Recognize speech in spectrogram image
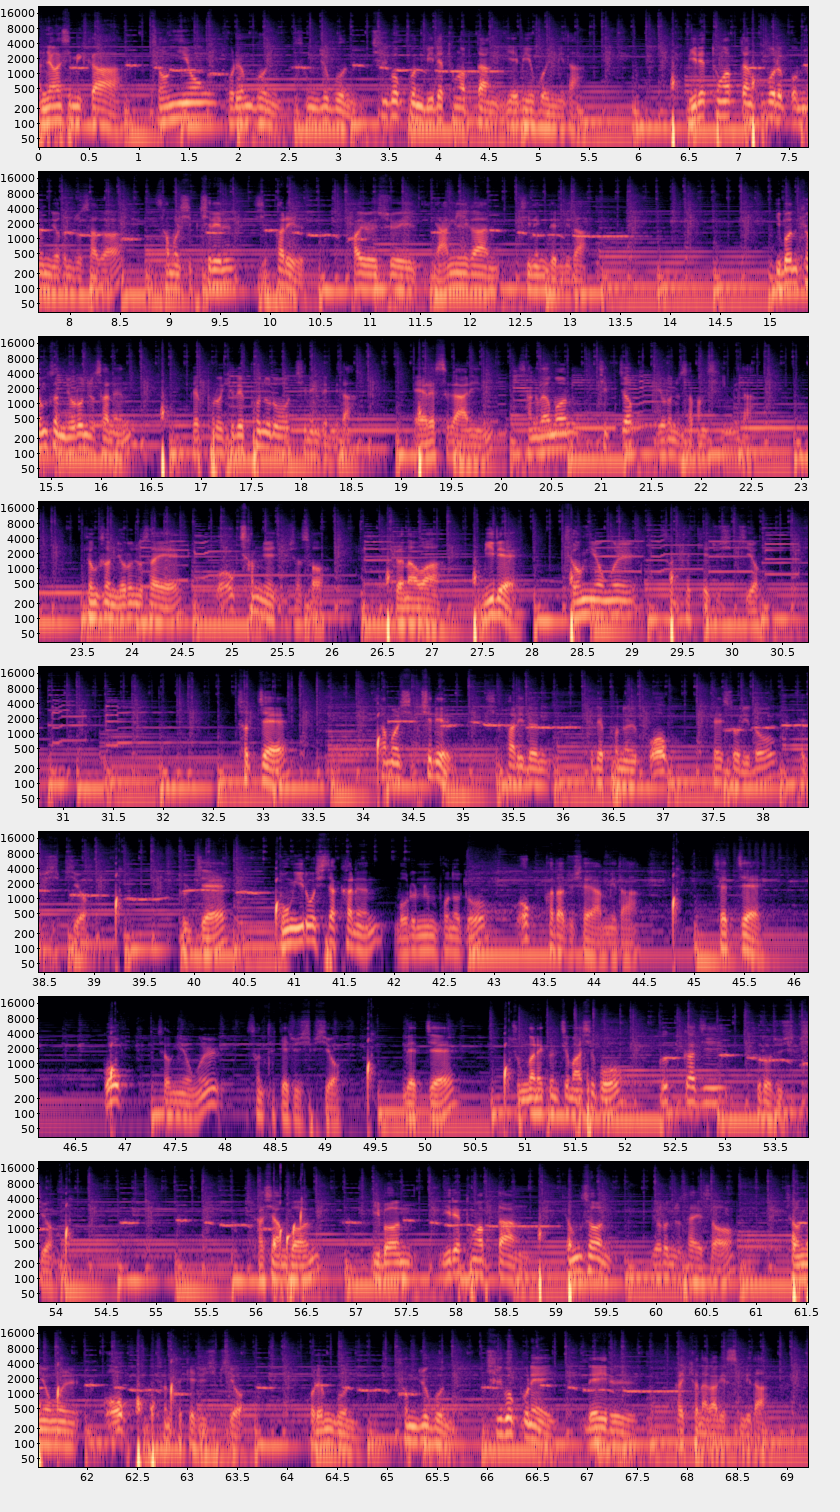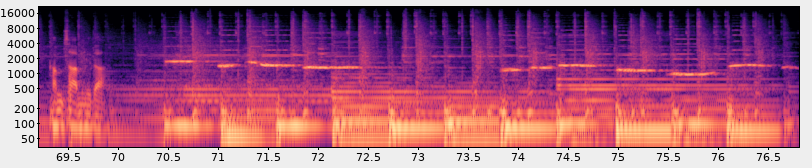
안녕하십니까 정의용 고령군 성주군 칠곡군 미래통합당 예비후보입니다. 미래통합당 후보를 뽑는 여론조사가 3월 17일, 18일 화요일 수요일 양일간 진행됩니다. 이번 경선 여론조사는 100% 휴대폰으로 진행됩니다. LS가 아닌 상담원 직접 여론조사 방식입니다. 경선 여론조사에 꼭 참여해 주셔서 변화와 미래 정의용을 선택해 주십시오. 첫째, 3월 17일, 18일은 휴대폰을 꼭 벨소리로 해주십시오. 둘째, 02로 시작하는 모르는 번호도 꼭 받아주셔야 합니다. 셋째, 꼭 정의용을 선택해 주십시오. 넷째, 중간에 끊지 마시고 끝까지 들어주십시오. 다시 한번 이번 미래통합당 경선 여론조사에서 정의용을 꼭 선택해 주십시오. 고령군, 성주군, 칠곡군의 내일을 밝혀나가겠습니다. 감사합니다.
